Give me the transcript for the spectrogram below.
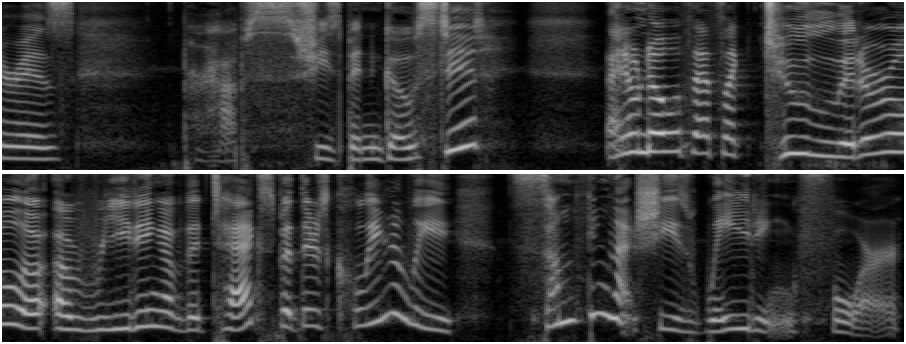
wonder is perhaps she's been ghosted? I don't know if that's like too literal a, a reading of the text, but there's clearly something that she's waiting for.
